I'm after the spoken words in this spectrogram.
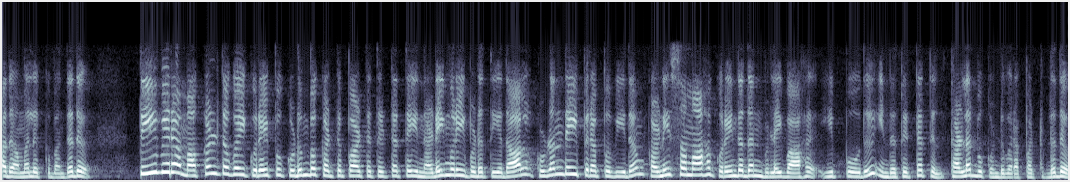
அது அமலுக்கு வந்தது. தீவிர மக்கள் தொகை குறைப்பு குடும்ப கட்டுப்பாட்டு திட்டத்தை நடைமுறைப்படுத்தியதால் குழந்தை பிறப்பு வீதம் கணிசமாக குறைந்ததன் விளைவாக இப்போது இந்த திட்டத்தில் தளர்வு கொண்டு வரப்பட்டுள்ளது.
